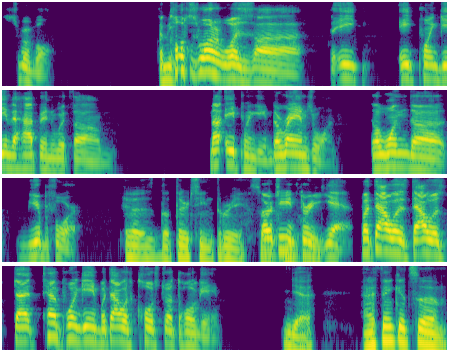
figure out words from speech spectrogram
Super Bowl. The I mean- closest one was uh the eight eight point game that happened with um not eight point game, the Rams one. The one the year before. It was the 13-3. So 13-3, yeah. But that was that was that 10 point game, but that was close throughout the whole game. Yeah. And I think it's a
